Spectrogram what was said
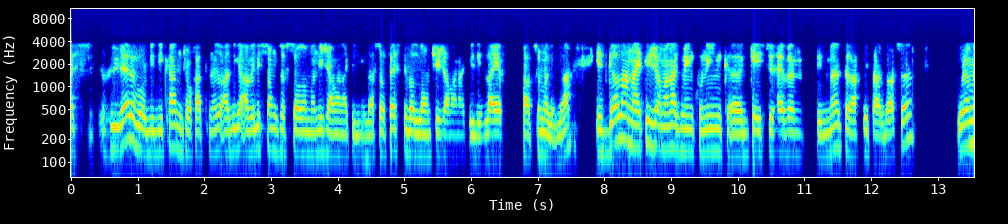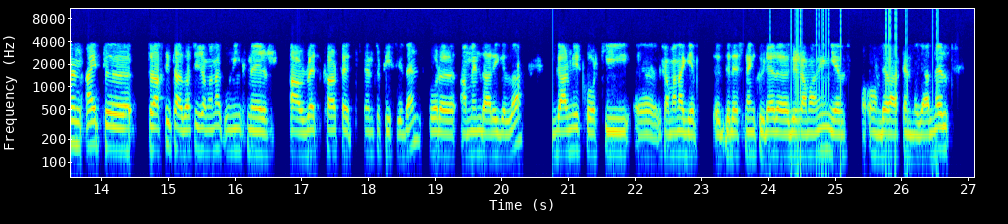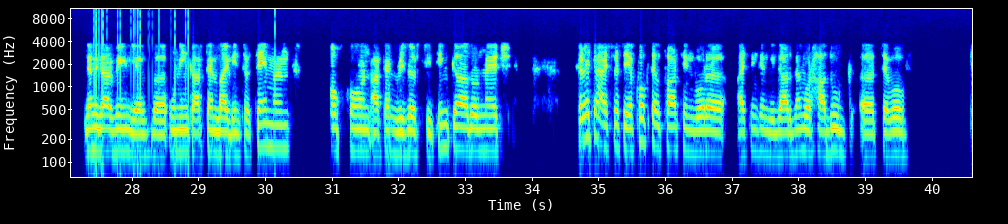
այս հյուրերը որ պիտի կան ջոխացնելու ադիգա ավելի songs of solomon-ի ժամանակի դիլա so festival launch-ի ժամանակի դիլա եւ բացումը դիլա Իսկ գալան այդ ժամանակ մենք ունենք Gate to Heaven ֆիլմը, ծրախտի տարբասը։ Ուրեմն այդ ծրախտի տարբասի ժամանակ ունենք մեր our red carpet centerpiece event, որը ամեն տարի գլա Գարմիր կորքի ժամանակ եւ գտեսնենք հյուրերը ժամանին եւ հոնդեր արդեն նկարնել նկարվին եւ ունենք արդեն live entertainment popcorn արդեն reserved seating կա դոր մեջ Քրեթե այսպես եւ cocktail party-ն, որը այսինքն գարդեն որ հadoop ծևով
